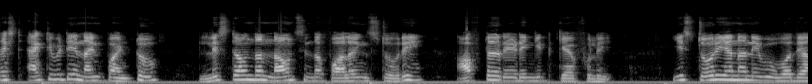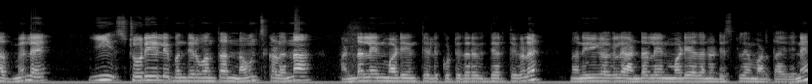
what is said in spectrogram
Next activity nine point two list down the nouns in the following story after reading it carefully ಈ ಸ್ಟೋರಿಯನ್ನು ನೀವು ಓದಿ ಆದಮೇಲೆ ಈ ಸ್ಟೋರಿಯಲ್ಲಿ ಬಂದಿರುವಂಥ ನೌನ್ಸ್ಗಳನ್ನು ಅಂಡರ್ಲೈನ್ ಮಾಡಿ ಅಂತೇಳಿ ಕೊಟ್ಟಿದ್ದಾರೆ ವಿದ್ಯಾರ್ಥಿಗಳೇ. ನಾನು ಈಗಾಗಲೇ ಅಂಡರ್ಲೈನ್ ಮಾಡಿ ಅದನ್ನು ಡಿಸ್ಪ್ಲೇ ಮಾಡ್ತಾ ಇದ್ದೀನಿ.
